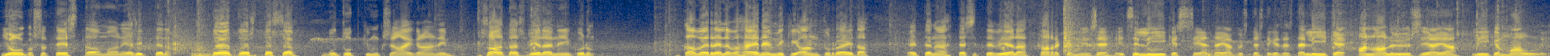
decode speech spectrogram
joukossa testaamaan. Ja sitten toivottavasti tässä mun tutkimuksen aikana niin saataisiin vielä niin kuin kavereille vähän enemmikin antureita, että nähtäisiin sitten vielä tarkemmin se itse liike sieltä ja pystyttäisiin tekemään sitä liikeanalyysiä ja liikemallia.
